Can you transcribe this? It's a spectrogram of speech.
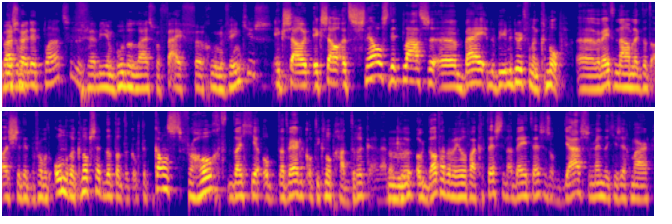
Waar zou je dit plaatsen? Dus we hebben hier een boedellijst van vijf eh, groene vinkjes. Ik zou, ik zou het snelst dit plaatsen eh, bij de, in de buurt van een knop. We weten namelijk dat als je dit bijvoorbeeld onder een knop zet, dat dat ook de kans verhoogt dat je op, daadwerkelijk op die knop gaat drukken. We hebben ook, ook dat hebben we heel vaak getest in de AB-test. Dus op het juiste moment dat je zeg maar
